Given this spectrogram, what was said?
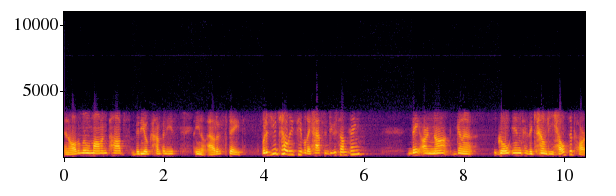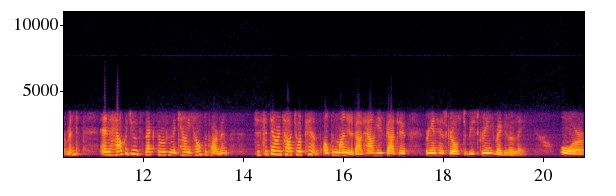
and all the little mom and pops video companies, you know, out of state. But if you tell these people they have to do something, they are not going to go into the county health department. And how could you expect someone from the county health department to sit down and talk to a pimp, open minded about how he's got to bring in his girls to be screened regularly, or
